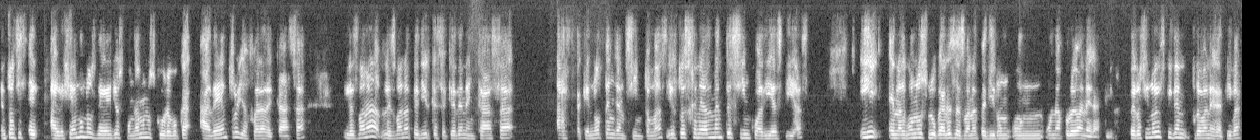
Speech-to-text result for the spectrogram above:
Entonces, eh, alejémonos de ellos, pongámonos cubreboca adentro y afuera de casa. Les van, a, les van a pedir que se queden en casa hasta que no tengan síntomas y esto es generalmente 5 a 10 días y en algunos lugares les van a pedir una prueba negativa. Pero si no les piden prueba negativa,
